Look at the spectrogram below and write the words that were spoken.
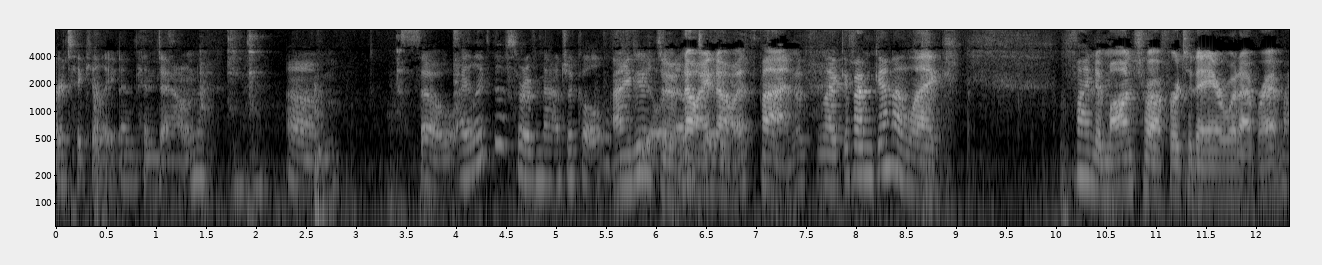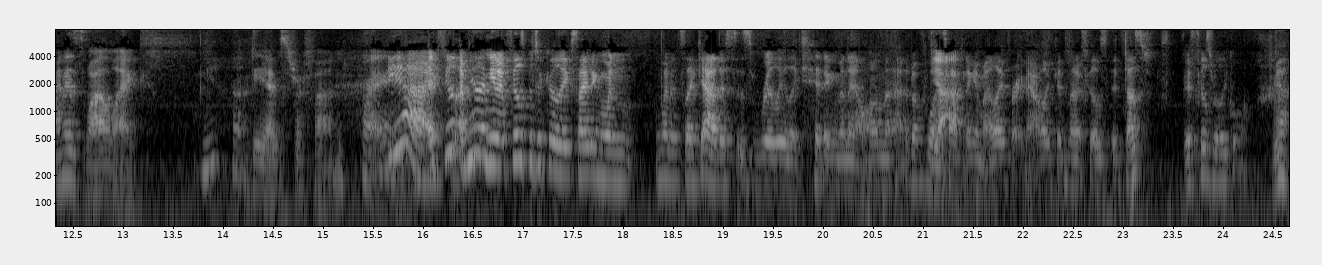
articulate and pin down. Um, so I like the sort of magical. I do too. No, I know. it. It's fun. It's like if I'm gonna like find a mantra for today or whatever, it might as well like Yeah. be extra fun, right? Yeah, it feels. I mean, I mean, it feels particularly exciting when when it's like, yeah, this is really like hitting the nail on the head of what's Yeah. happening in my life right now. Like, and then it feels, it does, it feels really cool. Yeah.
